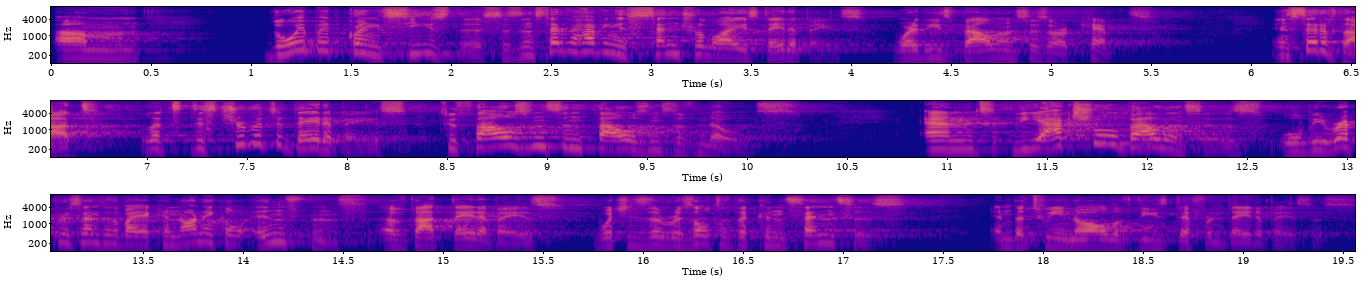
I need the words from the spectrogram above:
Um, the way Bitcoin sees this is instead of having a centralized database where these balances are kept, instead of that, let's distribute the database to thousands and thousands of nodes. And the actual balances will be represented by a canonical instance of that database, which is the result of the consensus in between all of these different databases.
